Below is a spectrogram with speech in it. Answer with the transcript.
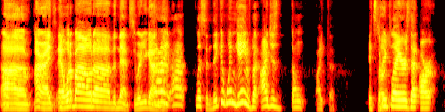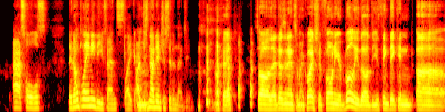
um all right and what about uh the nets where you got? I- uh, listen, they can win games, but I just don't like them. It's So- three players that are assholes. They don't play any defense. Like I'm Mm-hmm. just not interested in that team. okay so that doesn't answer my question phony or bully though do you think they can uh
